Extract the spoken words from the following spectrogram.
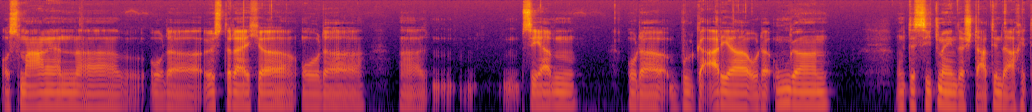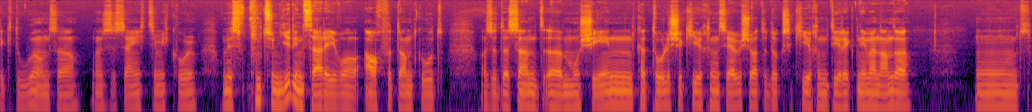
Osmanen äh, oder Österreicher oder äh, Serben oder Bulgarier oder Ungarn. Und das sieht man in der Stadt, in der Architektur und so. Das ist eigentlich ziemlich cool. Und es funktioniert in Sarajevo auch verdammt gut. Also da sind äh, Moscheen, katholische Kirchen, serbisch-orthodoxe Kirchen direkt nebeneinander. Und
